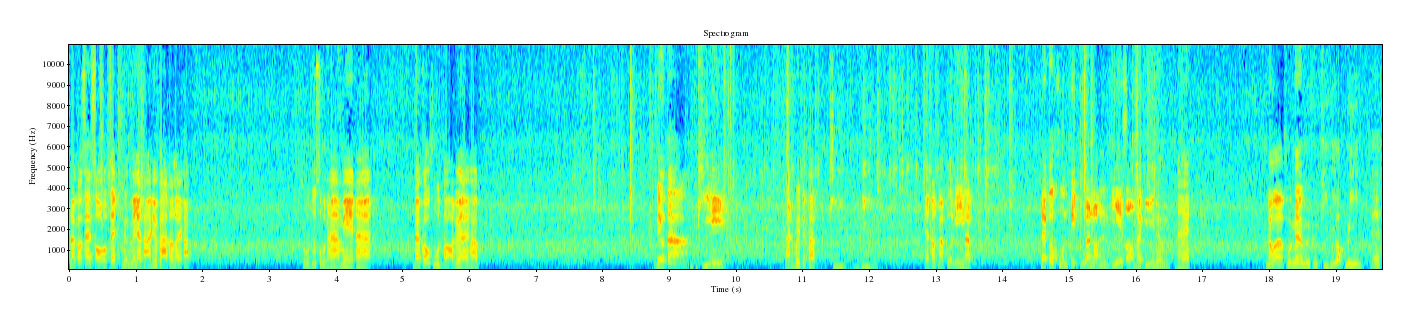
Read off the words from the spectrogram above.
แล้วก็เซตสองลบเซตหนึ่งระยะทางเดลต้าเท่าไหร่ครับ ศูนย์ศูนย์ห้าเมตรนะฮะ แล้วก็คูณต่อด้วยอะไรครับ เดลต้า PA หารด้วยเดลต้า PB จะเท่ากับตัวนี้ครับ แล้วก็คูณติดอยู่กับลอน PA สองไป PA หนึ่งนะฮะเรียกว่าพูดง่ายมันคือ PB ล็อกมีนะฮะ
